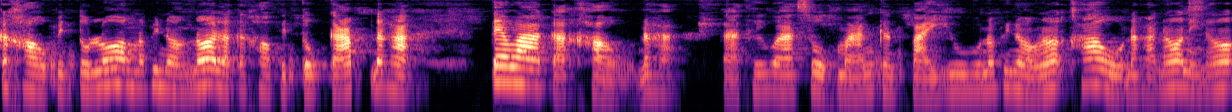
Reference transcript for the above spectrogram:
กระเขาเป็นตัวร่องนะพี่น้องนาะแล้วก็เขาเป็นตัวกับนะคะ แต่ว่ากระเขานะคะกะถือว่าโศกมานกันไปอยู่เนาะพี่น้องเนาะเข้านะคะนาะนี่เนาะ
